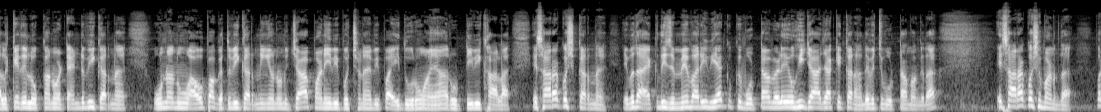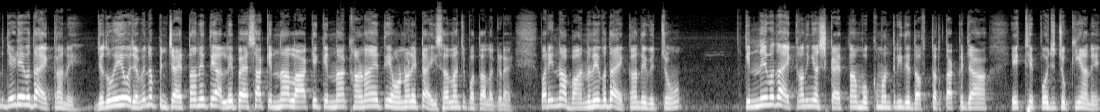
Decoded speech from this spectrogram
ਹਲਕੇ ਦੇ ਲੋਕਾਂ ਨੂੰ ਅਟੈਂਡ ਵੀ ਕਰਨਾ ਉਹਨਾਂ ਨੂੰ ਆਓ ਭਗਤ ਵੀ ਕਰਨੀ ਹੈ, ਉਹਨਾਂ ਨੂੰ ਚਾਹ ਪਾਣੀ ਵੀ ਪੁੱਛਣਾ ਵੀ ਭਾਈ ਦੂਰੋਂ ਆਇਆ, ਰੋਟੀ ਵੀ ਖਾ ਲੈ, ਇਹ ਸਾਰਾ ਕੁਝ ਕਰਨਾ ਹੈ, ਇਹ ਵਿਧਾਇਕ ਦੀ ਜ਼ਿੰਮੇਵਾਰੀ ਵੀ ਹੈ, ਕਿਉਂਕਿ ਵੋਟਾਂ ਵੇਲੇ ਉਹੀ ਜਾ ਜਾ ਕੇ ਘਰਾਂ ਦੇ ਵਿੱਚ ਵੋਟਾਂ ਮੰਗਦਾ। ਇਹ ਸਾਰਾ ਕੁਝ ਬਣਦਾ ਪਰ ਜਿਹੜੇ ਵਿਧਾਇਕਾਂ ਨੇ, ਜਦੋਂ ਇਹ ਹੋ ਜਾਵੇ ਨਾ, ਪੰਚਾਇਤਾਂ ਨੇ ਤੇ ਹਾਲੇ ਪੈਸਾ ਕਿੰਨਾ ਲਾ ਕੇ ਕਿੰਨਾ ਖਾਣਾ ਹੈ ਤੇ ਆਉਣ ਵਾਲੇ 2.5 ਸਾਲਾਂ 'ਚ ਪਤਾ ਲੱਗਣਾ ਹੈ। ਪਰ ਇਹਨਾਂ 92 ਵਿਧਾਇਕਾਂ ਦੇ ਵਿੱਚੋਂ ਕਿੰਨੇ ਵਿਧਾਇਕਾਂ ਦੀਆਂ ਸ਼ਿਕਾਇਤਾਂ ਮੁੱਖ ਮੰਤਰੀ ਦੇ ਦਫ਼ਤਰ ਤੱਕ ਜਾਂ ਇੱਥੇ ਪੁੱਜ ਚੁੱਕੀਆਂ ਨੇ,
